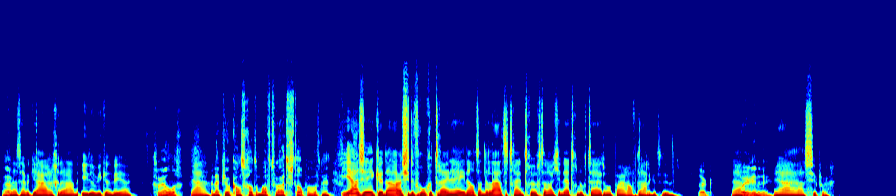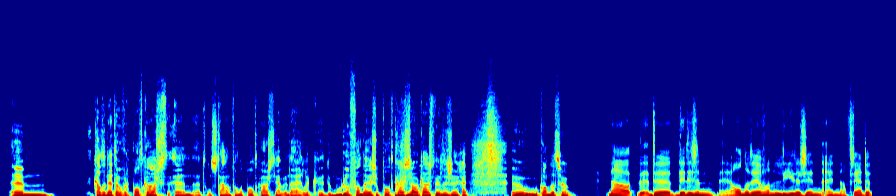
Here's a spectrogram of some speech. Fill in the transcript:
Ja. En dat heb ik jaren gedaan, ieder weekend weer. Geweldig. Ja. En heb je ook kans gehad om af en toe uit te stappen, of niet? Ja, zeker. Nou, als je de vroege trein heen had en de late trein terug, dan had je net genoeg tijd om een paar afdalingen te doen. Leuk. Ja. Mooie herinnering. Ja, super. Um, ik had het net over de podcast en het ontstaan van de podcast. Jij bent eigenlijk eh, de moeder van deze podcast, zou ik haast willen zeggen. Uh, hoe kwam dat zo? Nou, de, dit is een onderdeel van Leaders in, in of ja, de,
